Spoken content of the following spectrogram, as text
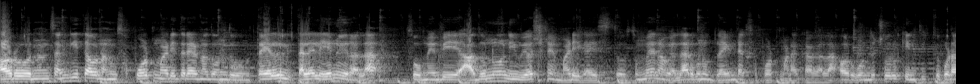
ಅವರು ನನ್ನ ಸಂಗೀತ ಅವ್ರು ನನಗೆ ಸಪೋರ್ಟ್ ಮಾಡಿದ್ದಾರೆ ಅನ್ನೋದೊಂದು ತಲೆಯಲ್ಲಿ ತಲೆಯಲ್ಲಿ ಏನೂ ಇರಲ್ಲ. ಸೊ ಮೇ ಬಿ ಅದನ್ನು ನೀವು ಯೋಚನೆ ಮಾಡಿ ಗೈಸ್ತು ಸುಮ್ಮನೆ ನಾವು ಎಲ್ಲರಿಗೂ ಬ್ಲೈಂಡಾಗಿ ಸಪೋರ್ಟ್ ಮಾಡೋಕ್ಕಾಗಲ್ಲ. ಅವ್ರಿಗೊಂದು ಚೂರು ಕಿಂತಿತ್ತು ಕೂಡ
